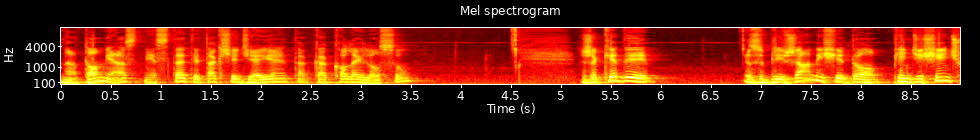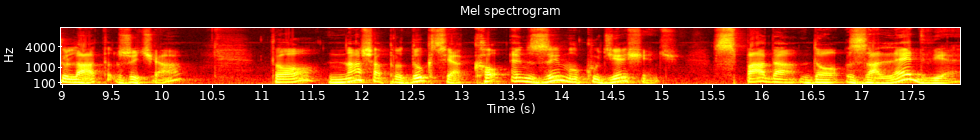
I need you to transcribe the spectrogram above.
Natomiast niestety tak się dzieje, taka kolej losu, że kiedy zbliżamy się do 50 lat życia, to nasza produkcja koenzymu Q10 spada do zaledwie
